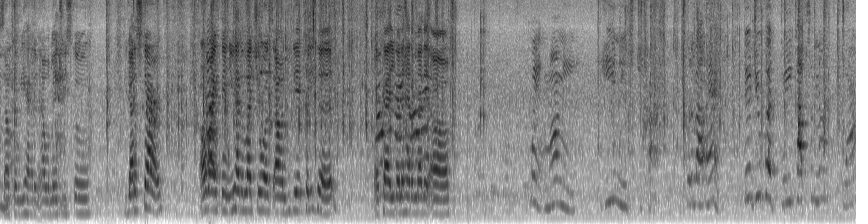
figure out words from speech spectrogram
Something we had in elementary school. You got to stir. All right, then you had to let yours. Um, you did pretty good. Okay, you're gonna have to let it. Uh, Wait, mommy. He needs to try. What about him? Did you put three cups of milk? Yeah.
